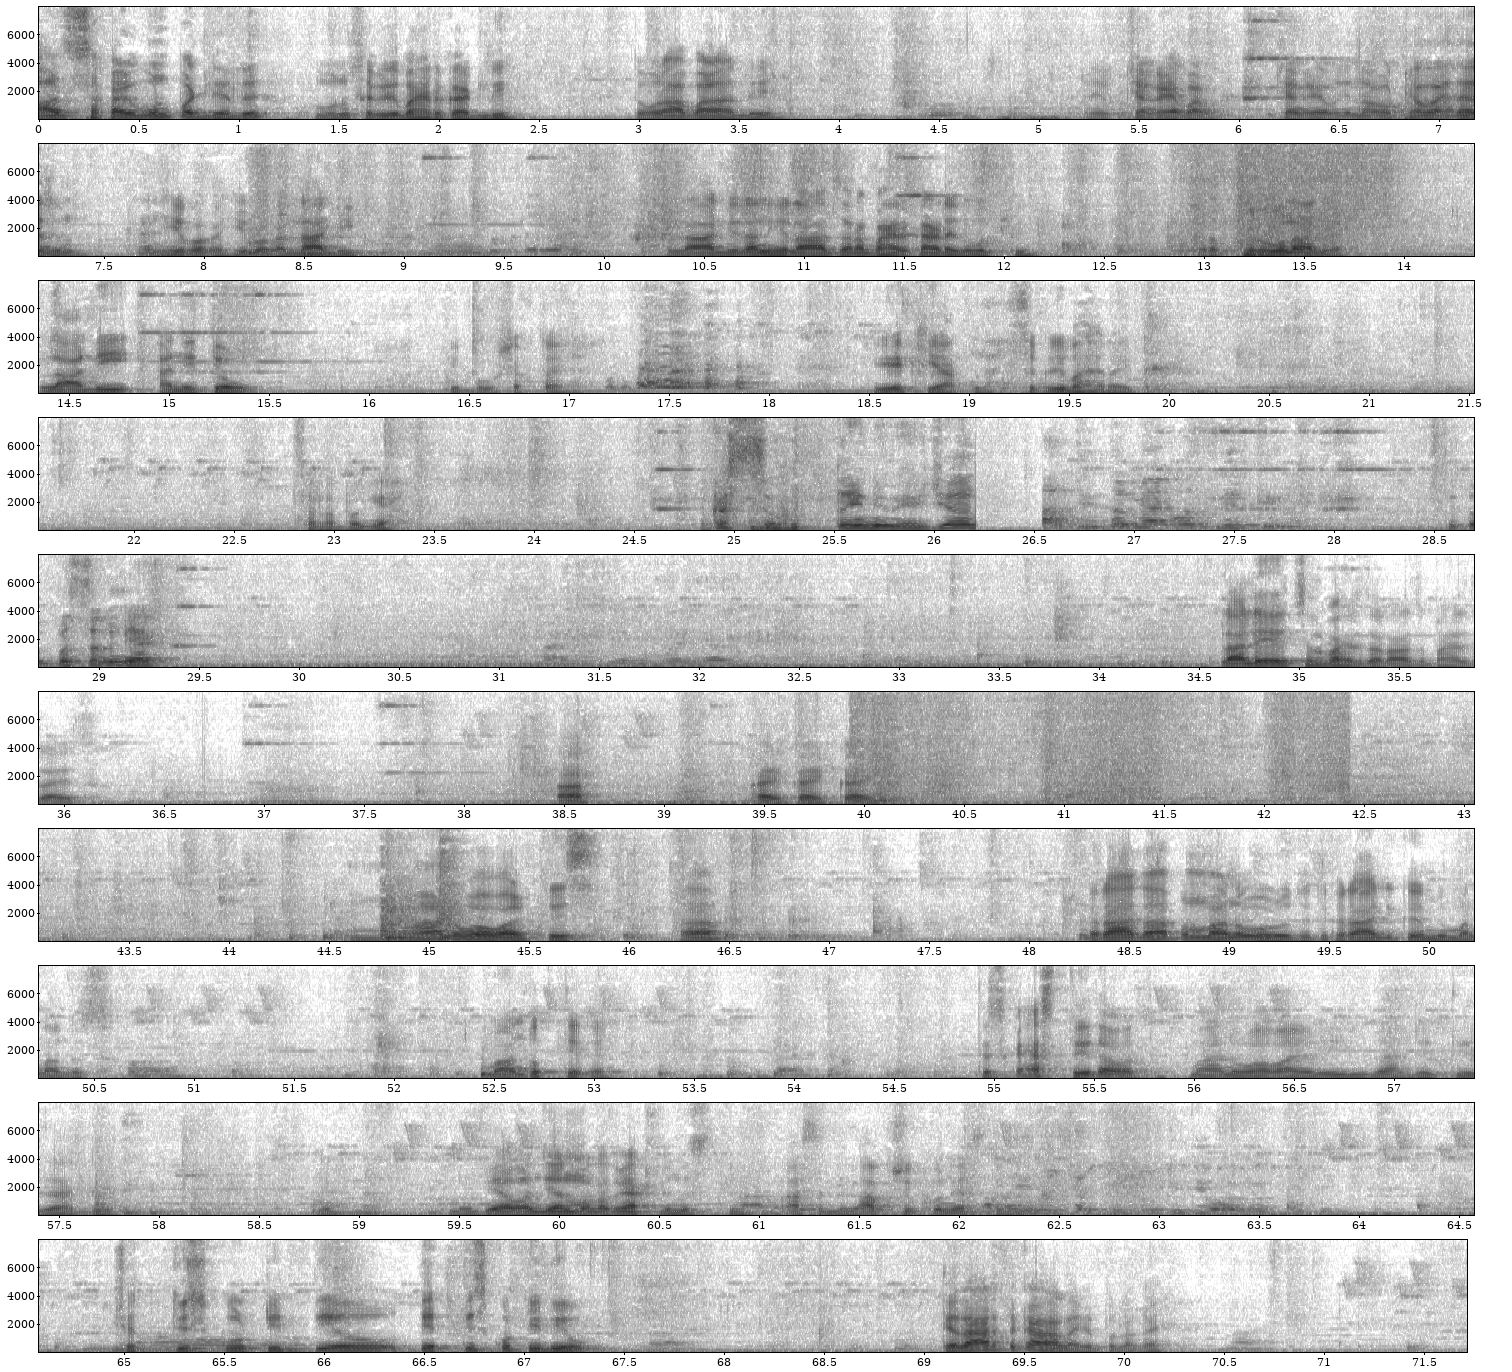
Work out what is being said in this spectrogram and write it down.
आज सकाळी ऊन पडलेलं म्हणून सगळी बाहेर काढली. तेवढं आबाळ आले. चांगड्या बघा चांगड्या म्हणजे नाव ठेवायचं अजून. आणि हे बघा ही बघा लाली. लालीला आणि हिला जरा बाहेर काढायचं म्हणते जरा फिरवून आल्या. लाली आणि तेव हे बघू शकता एक ही आत नाही सगळी बाहेर आहेत. चला बघूया. कसं होतंय नियोजन? तिथं मॅग बसली असती तिथं बसल मी एक. लाले चल बाहेर जरा आज बाहेर जायचं. हा? काय काय काय? मान वाळतेस हा? राधा पण मान ओळत होती खरं आली कमी मनानच. मान दुखते काय? तसं काय असते गावात. मान वाळी झाली ती झाली. मग देवान जन्माला घातलं नसतं. असलं कोणी असतं. छत्तीस कोटी देव तेहतीस कोटी देव. त्याचा अर्थ काय आला तुला काय?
